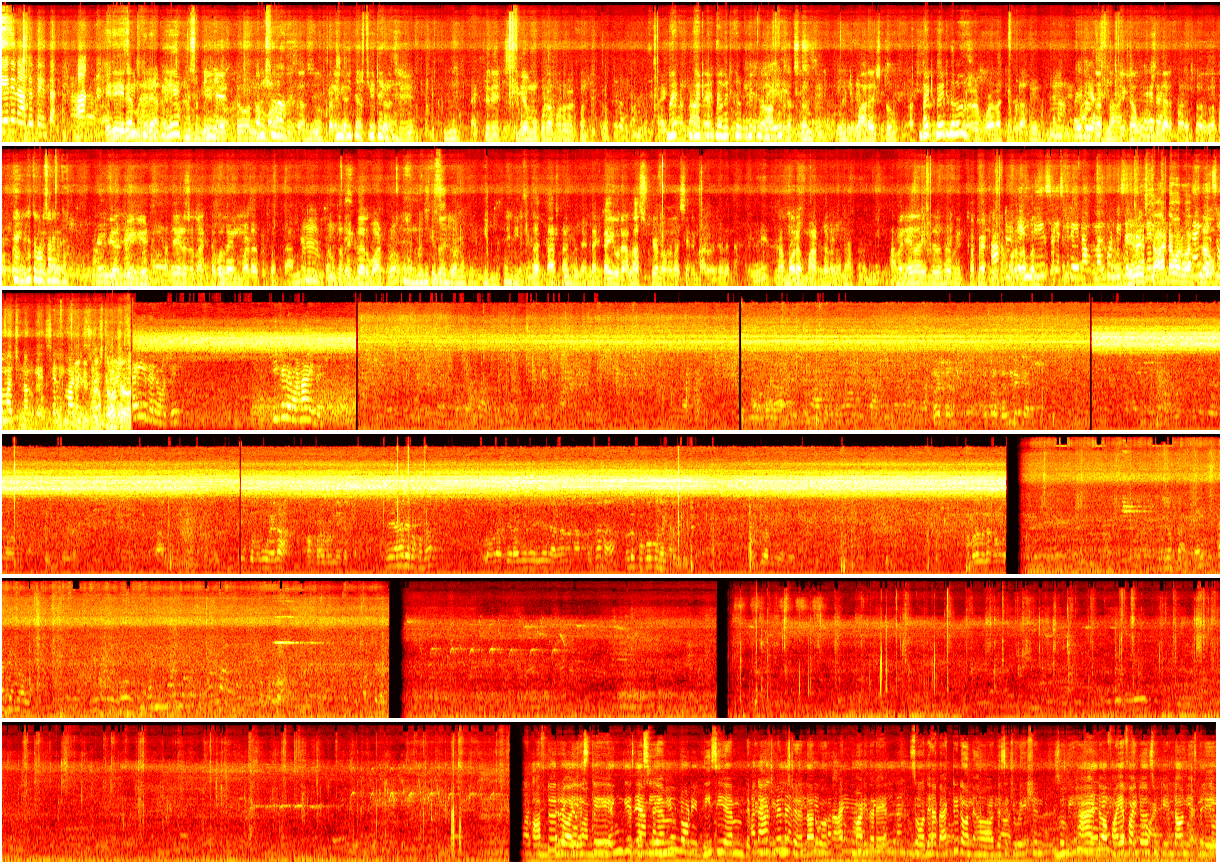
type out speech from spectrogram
ಏನೇನಾಗುತ್ತೆ ಅಂತ. Actually CM ಕೂಡ ಬರಬೇಕು ಅಂತಿತ್ತು ಫಾರೆಸ್ಟು ಬಿಡಲ್ಲ. ಈಗ ಒಪ್ಪಿಸಿದ್ದಾರೆ ಫಾರೆಸ್ಟ್ ಅದೇ ಡಬಲ್ ಲೈನ್ ಮಾಡೋದು ಅಂತ ಒಂದು ರೆಗ್ಯುಲರ್ ವಾಟ್ರು ಒಂದು ಸಿಲೇಜ್ ವಾಟ್ರು ಎಷ್ಟು ಕಾಸ್ಟ್ ಆಗ್ತದೆ. ಲೆಕ್ಕ ಇವರೆಲ್ಲ ಅಸೋಸಿಯೇಷನ್ ಅವರೆಲ್ಲ ಸೇರಿ ಮಾಡ್ಬೇಕು ಅದನ್ನ ನಮ್ಮವರೇ ಮಾಡ್ತಾರೆ ಅದನ್ನ ಆಮೇಲೆ ಏನಾಯ್ತು ಅಂದ್ರೆ ವಿ to after ನಮ್ಮವರೆಲ್ಲ 10 ಬಂದು ನಾವು our work thank you so much ನಮಗೆ ಹೆಲ್ಪ್ ಮಾಡಿ ಈ ಕಡೆ ಒಣ ಇದೆ. After ಎಸ್ಟೇ CM D C M deputy chief minister ಎಲ್ಲರೂ ಆಕ್ಟ್ ಮಾಡಿದ್ದಾರೆ so they have acted on the situation so we had fire fighters who came down ಎಸ್ಟೇ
